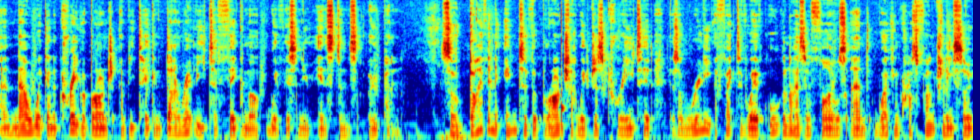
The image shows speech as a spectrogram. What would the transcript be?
and now we're going to create the branch and be taken directly to Figma with this new instance open. So diving into the branch that we've just created is a really effective way of organizing files and working cross-functionally so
